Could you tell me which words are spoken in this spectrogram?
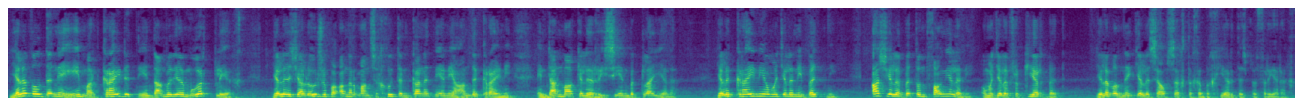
Julle wil dinge hê, maar kry dit nie en dan wil julle moord pleeg. Julle is jaloers op 'n ander man se goed en kan dit nie in die hande kry nie en dan maak julle rusie en beklei julle. Julle kry nie omdat julle nie bid nie. As julle bid, ontvang julle nie omdat julle verkeerd bid. Julle wil net julle selfsugtige begeertes bevredig.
